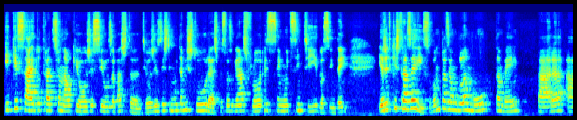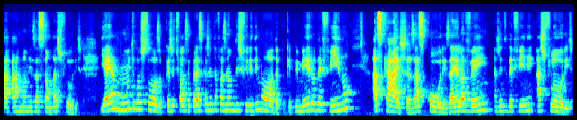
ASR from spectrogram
e que sai do tradicional que hoje se usa bastante. Hoje existe muita mistura, as pessoas ganham as flores sem muito sentido, assim, tem... E a gente quis trazer isso. Vamos trazer um glamour também para a harmonização das flores. E aí é muito gostoso, porque a gente fala assim, parece que a gente está fazendo um desfile de moda, porque primeiro eu defino as caixas, as cores, aí ela vem, a gente define as flores,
